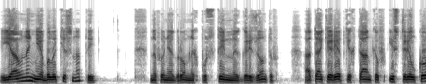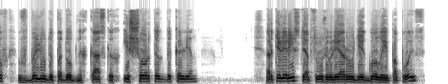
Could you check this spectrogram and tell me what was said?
явно не было тесноты. На фоне огромных пустынных горизонтов атаки редких танков и стрелков в блюдоподобных касках и шортах до колен. Артиллеристы обслуживали орудия голые по пояс,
